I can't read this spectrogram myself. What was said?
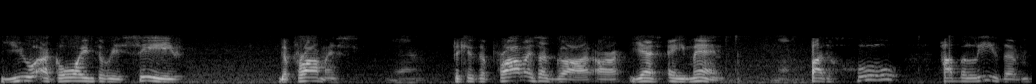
you are going to receive the promise. Yeah. Because the promise of God are, yes, amen. Yeah. But who have believed them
